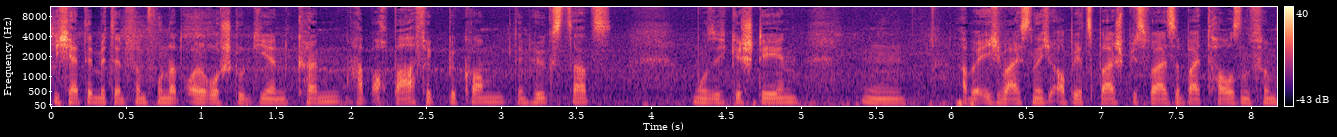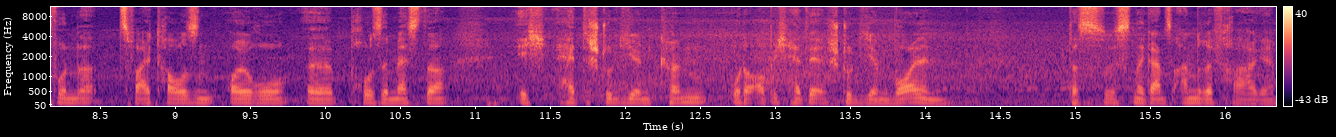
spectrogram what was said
ich hätte mit den 500 Euro studieren können, habe auch BAföG bekommen, den Höchstsatz, muss ich gestehen. Hm, aber ich weiß nicht, ob jetzt beispielsweise bei 1500, 2000 Euro äh, pro Semester ich hätte studieren können oder ob ich hätte studieren wollen. Das ist eine ganz andere Frage.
